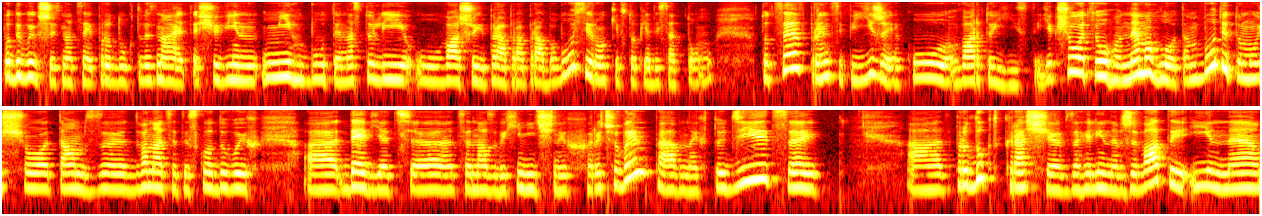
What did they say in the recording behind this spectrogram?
подивившись на цей продукт, ви знаєте, що він міг бути на столі у вашої прапрапрабабусі років 150 тому, то це, в принципі, їжа, яку варто їсти. Якщо цього не могло там бути, тому що там з 12 складових 9 е, це назви хімічних речовин певних, тоді цей продукт краще взагалі не вживати і не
